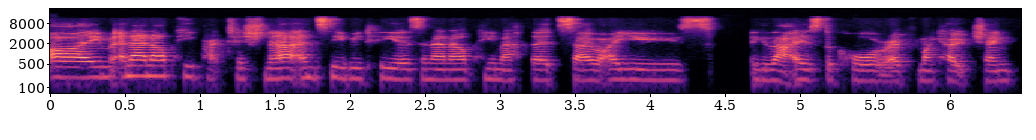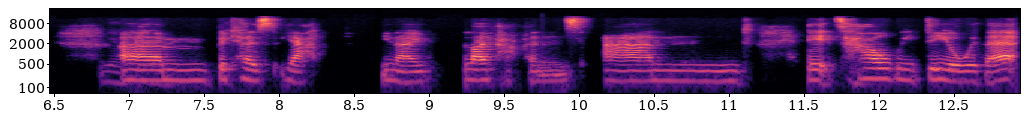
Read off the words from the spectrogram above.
I'm an NLP practitioner and CBT is an NLP method. So I use that is the core of my coaching. Yeah. Um, because yeah, you know, life happens and it's how we deal with it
